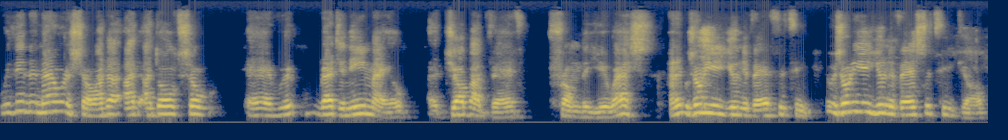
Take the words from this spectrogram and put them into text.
within an hour or so, I'd, I'd, I'd also uh, re- read an email, a job advert from the US, and it was only a university. It was only a university job,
